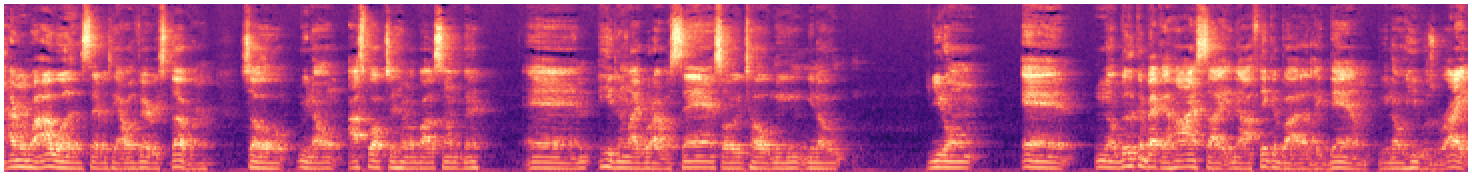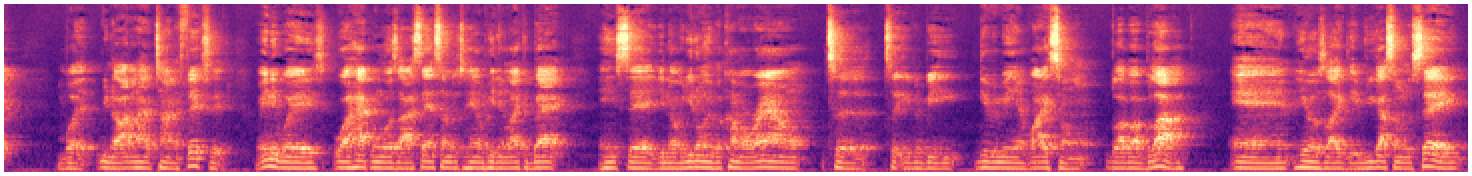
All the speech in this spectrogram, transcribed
I remember I was 17. I was very stubborn, so you know, I spoke to him about something, and he didn't like what I was saying, so he told me, you know, you don't, and you know, looking back in hindsight, you know, I think about it like, damn, you know, he was right but you know, I don't have time to fix it. But anyways, what happened was I said something to him. He didn't like it back, and he said, you know, you don't even come around to to even be giving me advice on blah blah blah. And he was like, if you got something to say,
